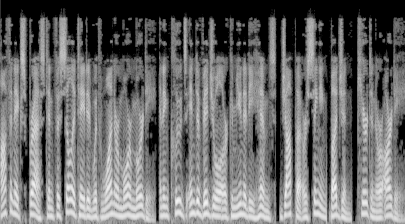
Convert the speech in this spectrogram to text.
often expressed and facilitated with one or more murti, and includes individual or community hymns, japa or singing bhajan, kirtan or arti.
